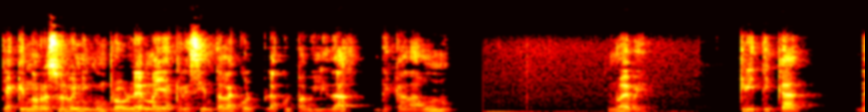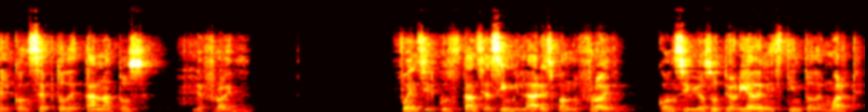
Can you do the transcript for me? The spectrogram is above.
ya que no resuelve ningún problema y acrecienta la, culpabilidad de cada uno. 9. Crítica del concepto de tánatos de Freud. Fue en circunstancias similares cuando Freud concibió su teoría del instinto de muerte.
